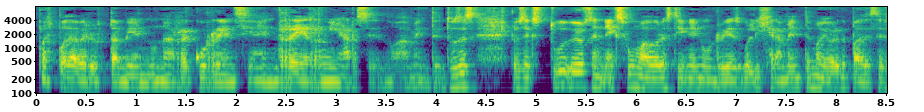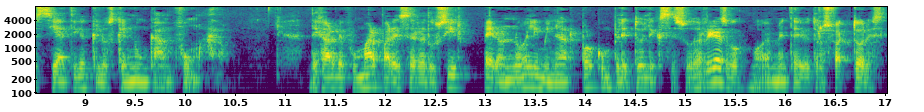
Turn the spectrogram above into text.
pues puede haber también una recurrencia en reherniarse nuevamente. Entonces, los estudios en exfumadores tienen un riesgo ligeramente mayor de padecer ciática que los que nunca han fumado. Dejar de fumar parece reducir, pero no eliminar por completo el exceso de riesgo. Obviamente hay otros factores.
